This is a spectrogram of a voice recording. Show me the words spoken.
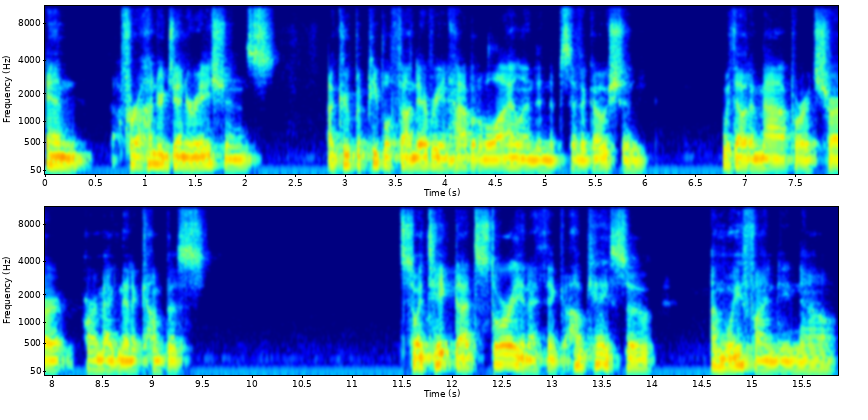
And for a hundred generations, a group of people found every inhabitable island in the Pacific Ocean without a map or a chart or a magnetic compass. So I take that story and I think, okay, so I'm wayfinding now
